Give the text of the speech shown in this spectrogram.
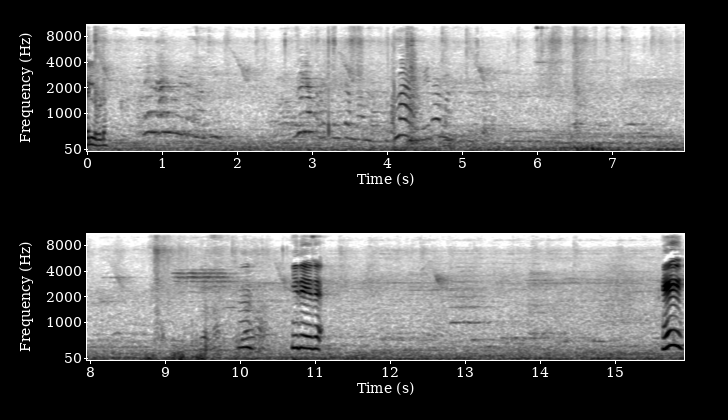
ಎಲ್ಲಿ ಬಿಡು. ಇದೆ ಇದೆ. ಏಯ್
